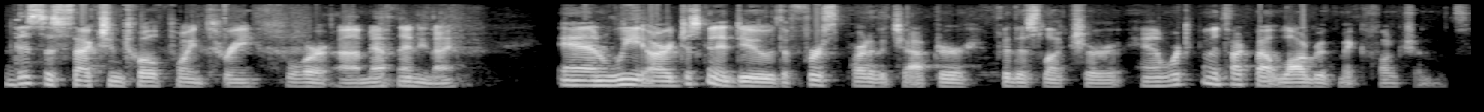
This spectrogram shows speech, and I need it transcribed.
this is section 12.3 for uh, Math 99. And we are just going to do the first part of the chapter for this lecture, and we're going to talk about logarithmic functions.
